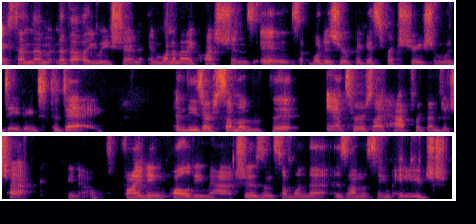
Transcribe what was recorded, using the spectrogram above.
I send them an evaluation. And one of my questions is, What is your biggest frustration with dating today? And these are some of the answers I have for them to check. You know, finding quality matches and someone that is on the same page.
